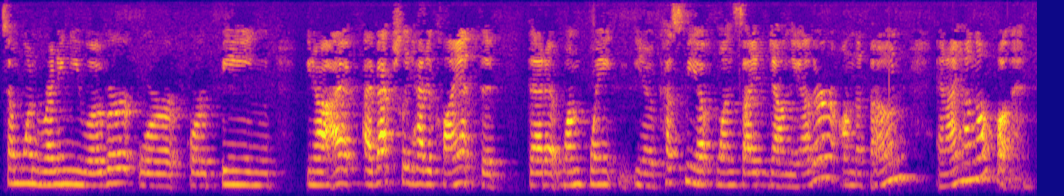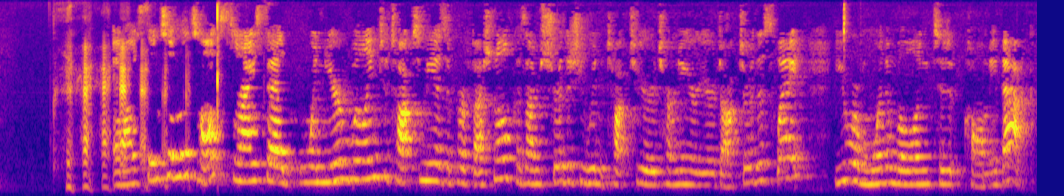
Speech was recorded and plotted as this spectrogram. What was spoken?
someone running you over or or being you know, I I've actually had a client that that at one point, you know, cussed me up one side and down the other on the phone and I hung up on him. And I sent him a text and I said, when you're willing to talk to me as a professional, because I'm sure that you wouldn't talk to your attorney or your doctor this way, you are more than willing to call me back.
